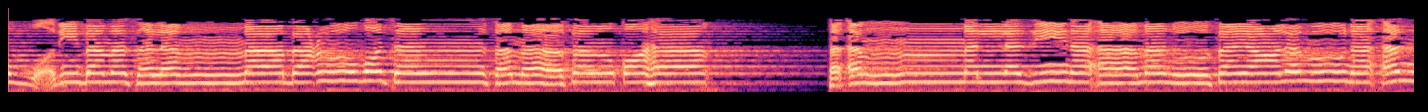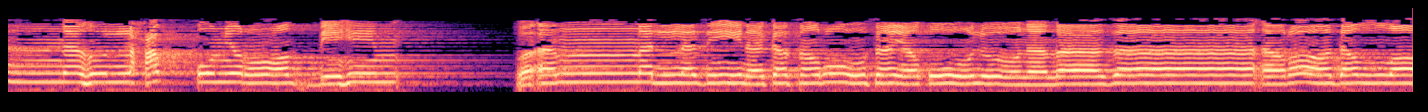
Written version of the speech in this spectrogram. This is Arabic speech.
يضرب مثلا ما بعوضة فما فوقها فأما الذين آمنوا فيعلمون أنه الحق من ربهم وأما الذين كفروا فيقولون ماذا أراد الله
